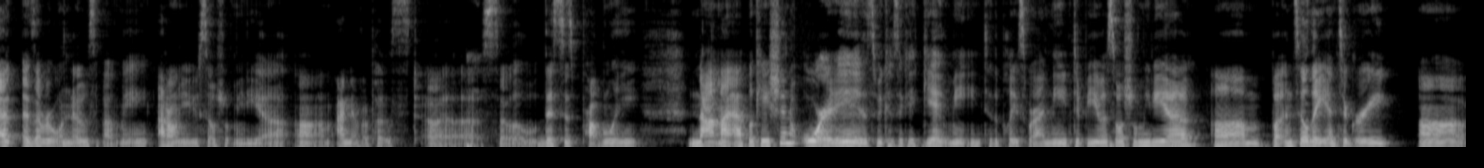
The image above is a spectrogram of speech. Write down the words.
As everyone knows about me, I don't use social media. Um, I never post. Uh, so this is probably not my application, or it is because it could get me to the place where I need to be with social media. Um, but until they integrate uh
